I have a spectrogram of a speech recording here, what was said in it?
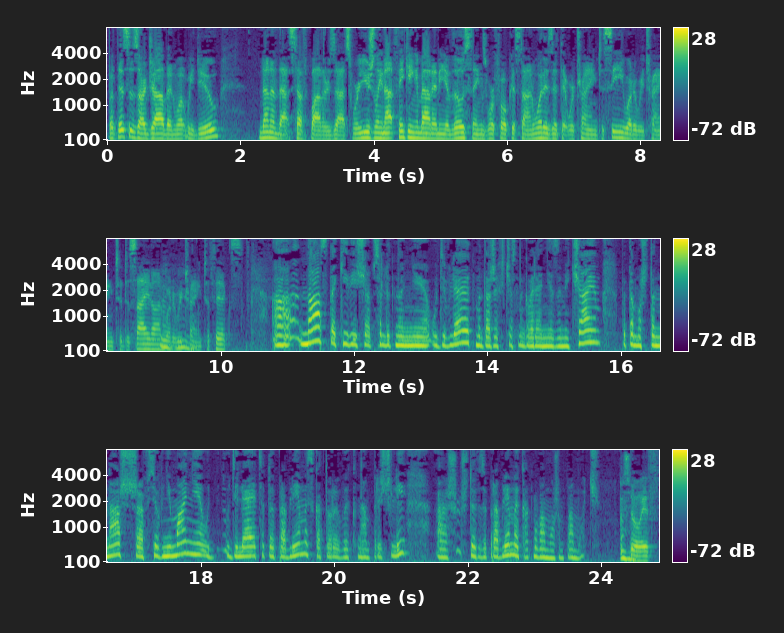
But this is our job and what we do. None of that stuff bothers us. We're usually not thinking about any of those things. We're focused on what is it that we're trying to see, what are we trying to decide on, what are we trying to fix. А нас такие вещи абсолютно не удивляют, мы даже их, честно говоря, не замечаем, потому что наше все внимание у- уделяется той проблеме, с которой вы к нам пришли, а, ш- что это за проблема и как мы вам можем помочь. So if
